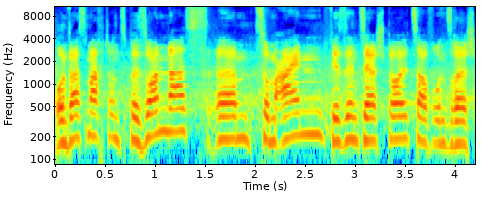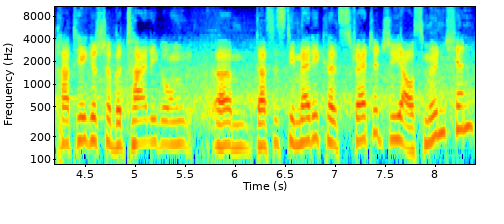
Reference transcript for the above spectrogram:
Und was macht uns besonders? Ähm, zum einen, wir sind sehr stolz auf unsere strategische Beteiligung. Ähm, das ist die Medical Strategy aus München.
